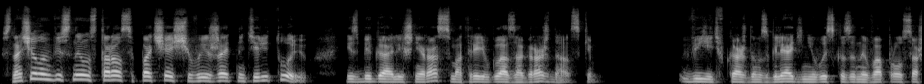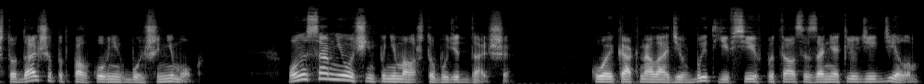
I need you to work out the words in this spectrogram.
С началом весны он старался почаще выезжать на территорию, избегая лишний раз смотреть в глаза гражданским. Видеть в каждом взгляде невысказанный вопрос «а что дальше?» подполковник больше не мог. Он и сам не очень понимал, что будет дальше. Кое-как наладив быт, Евсеев пытался занять людей делом,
